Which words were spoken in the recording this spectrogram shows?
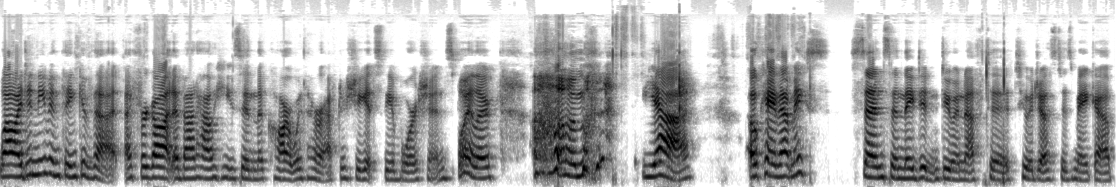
Wow, I didn't even think of that. I forgot about how he's in the car with her after she gets the abortion. Spoiler. Um yeah. Okay, that makes sense and they didn't do enough to to adjust his makeup.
